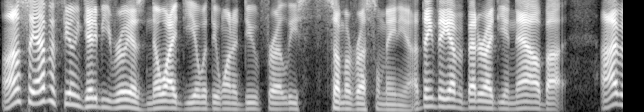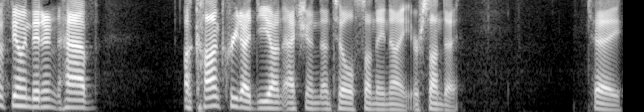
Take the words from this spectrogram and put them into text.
honestly, I have a feeling WWE really has no idea what they want to do for at least some of WrestleMania. I think they have a better idea now, but I have a feeling they didn't have a concrete idea on action until Sunday night or Sunday. Okay,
